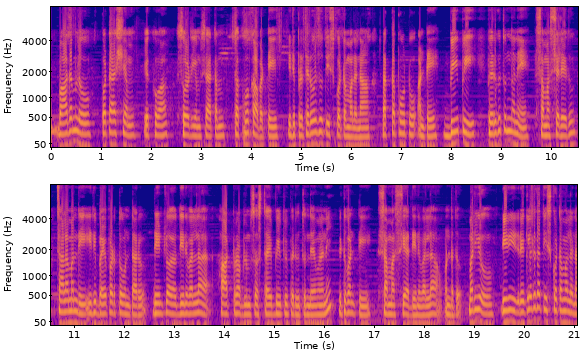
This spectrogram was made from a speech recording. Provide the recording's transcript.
బాదంలో పొటాషియం ఎక్కువ సోడియం శాతం తక్కువ కాబట్టి ఇది ప్రతిరోజు తీసుకోవటం వలన రక్తపోటు అంటే బీపీ పెరుగుతుందనే సమస్య లేదు. చాలా మంది ఇది భయపడుతూ ఉంటారు. దీంట్లో దీనివల్ల హార్ట్ ప్రాబ్లమ్స్ వస్తాయి బీపీ పెరుగుతుందేమోనని ఇటువంటి సమస్య దీనివల్ల ఉండదు. మరియు దీని రెగ్యులర్గా తీసుకోవటం వలన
